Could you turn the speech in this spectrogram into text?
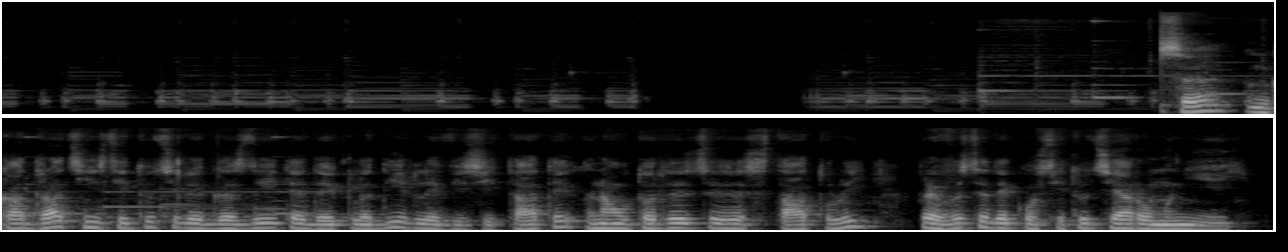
să încadrați instituțiile găzduite de clădirile vizitate în autoritățile statului prevăzute de Constituția României.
